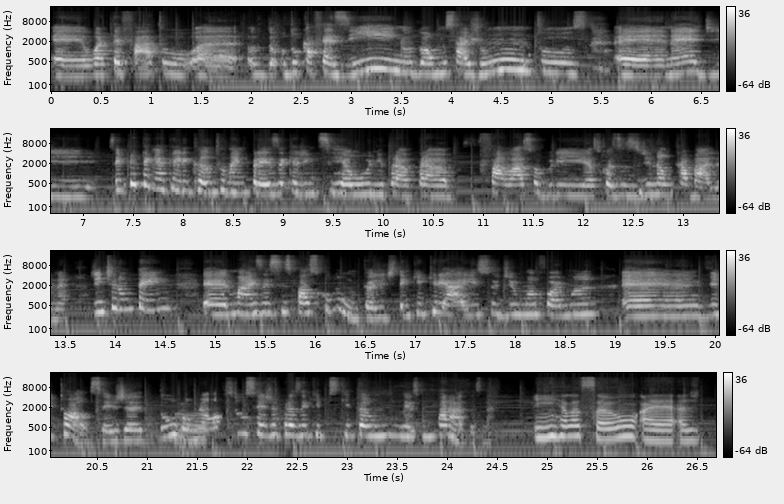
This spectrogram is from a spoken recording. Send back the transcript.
é, o artefato a, do, do, cafezinho, do almoçar juntos, é, né? De. Sempre tem aquele canto na empresa que a gente se reúne para falar sobre as coisas de não trabalho, né? A gente não tem é, mais esse espaço comum, então a gente tem que criar isso de uma forma é, virtual, seja do uhum. home office ou seja para as equipes que estão mesmo paradas, né? Em relação a, a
